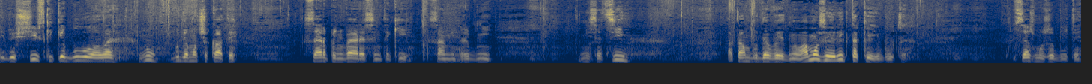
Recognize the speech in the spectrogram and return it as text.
І дощів скільки було, але ну, будемо чекати серпень, вересень, такі самі грибні місяці. А там буде видно. А може і рік такий бути. Все ж може бути.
